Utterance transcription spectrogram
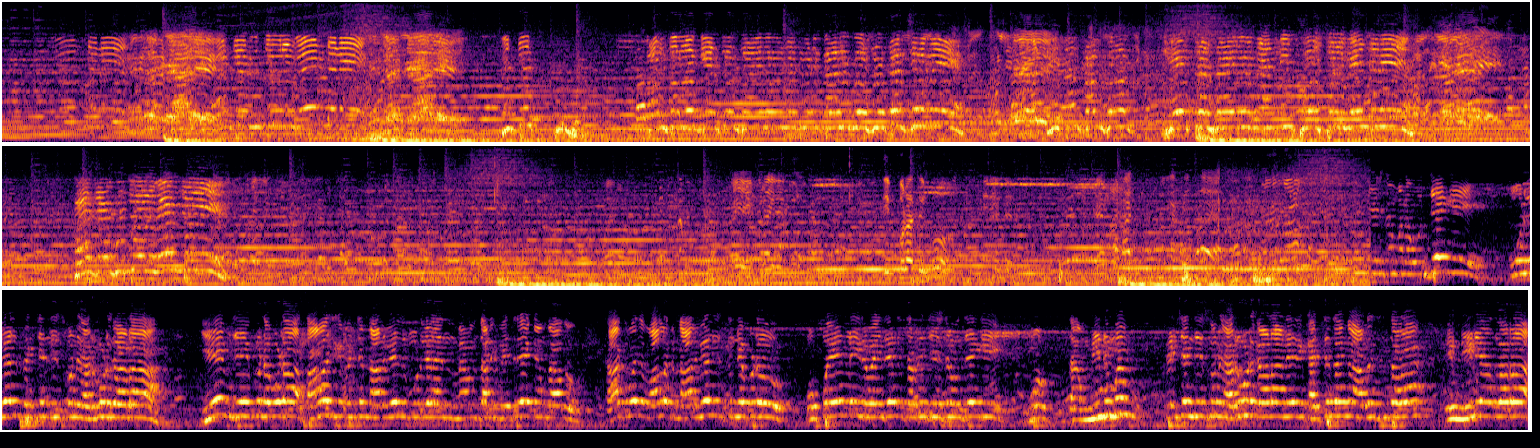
సంస్థలో స్థాయిలో ఉన్నటువంటి తక్షణమే సంస్థలో క్షేత్ర స్థాయిలో ఉన్న అన్ని పోస్టులు వెంటనే కాంట్రాక్ట్ ఉద్యోగులు వెంటనే తిప్పురా తిప్పు తీసుకుని అర్హుడు కాడా? ఏం చేయకుండా కూడా సామాజిక పెన్షన్ నాలుగు వేలు మూడు వేలు మేము దానికి వ్యతిరేకం కాదు. కాకపోతే వాళ్ళకి నాలుగు వేలు ఇస్తున్నప్పుడు ముప్పై ఏళ్ళు ఇరవై ఐదేళ్ళు సర్వీస్ చేసిన ఉద్యోగి మినిమం పెన్షన్ తీసుకుని అర్హుడు కాడా అనేది ఖచ్చితంగా ఆలోచించాలా? ఈ మీడియా ద్వారా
